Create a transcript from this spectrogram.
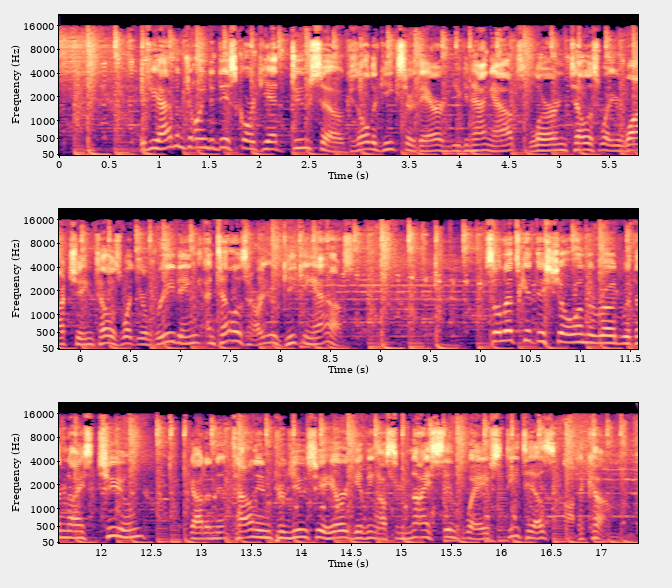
If you haven't joined the Discord yet, do so, because all the geeks are there. You can hang out, learn, tell us what you're watching, tell us what you're reading, and tell us how you're geeking out. So let's get this show on the road with a nice tune. Got an Italian producer here giving us some nice synth waves. Details are to come.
